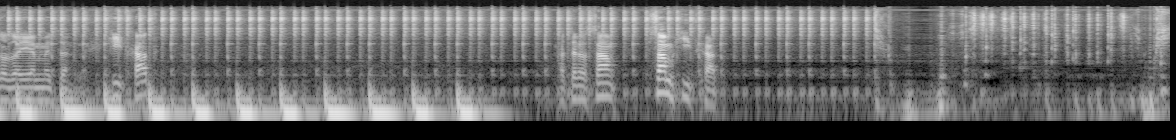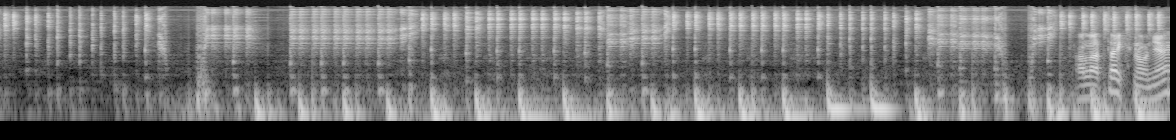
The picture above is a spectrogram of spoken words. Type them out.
Dodajemy ten hit hat. A teraz sam, sam hit hat. ala techno, nie?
